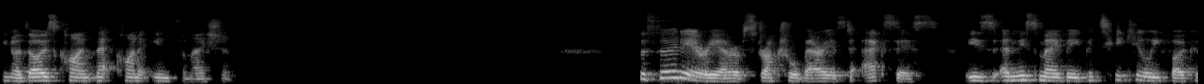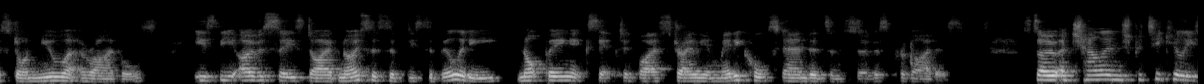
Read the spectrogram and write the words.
you know those kind that kind of information the third area of structural barriers to access is and this may be particularly focused on newer arrivals is the overseas diagnosis of disability not being accepted by Australian medical standards and service providers. So, a challenge, particularly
